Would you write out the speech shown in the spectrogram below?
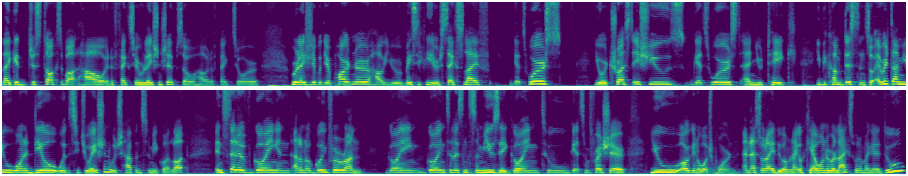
Like it just talks about how it affects your relationship, so how it affects your relationship with your partner, how your basically your sex life gets worse your trust issues gets worse and you take you become distant. So every time you want to deal with a situation which happens to me quite a lot instead of going and i don't know going for a run going going to listen to some music going to get some fresh air you are going to watch porn. And that's what i do. I'm like okay i want to relax. What am i going to do?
